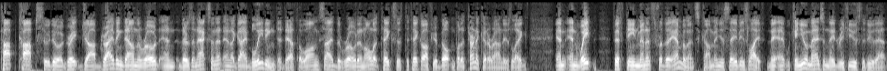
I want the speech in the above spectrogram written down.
top cops who do a great job driving down the road, and there's an accident and a guy bleeding to death alongside the road, and all it takes is to take off your belt and put a tourniquet around his leg, and and wait 15 minutes for the ambulance to come, and you save his life. They, uh, can you imagine they'd refuse to do that?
